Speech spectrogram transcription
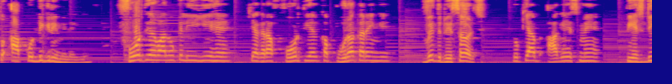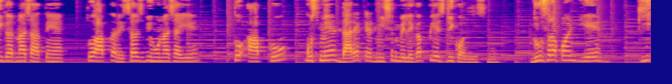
तो आपको डिग्री मिलेगी। फोर्थ ईयर वालों के लिए ये है कि अगर आप फोर्थ ईयर का पूरा करेंगे विद रिसर्च क्योंकि आप आगे इसमें पीएचडी करना चाहते हैं तो आपका रिसर्च भी होना चाहिए। तो आपको उसमें डायरेक्ट एडमिशन मिलेगा पीएचडी कॉलेजेस में। दूसरा पॉइंट ये कि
